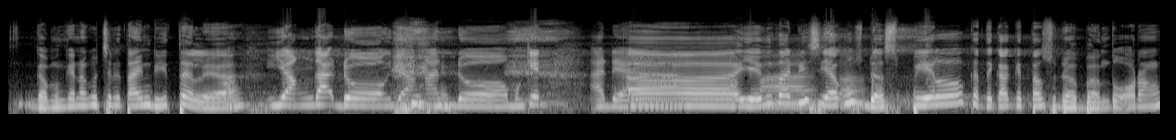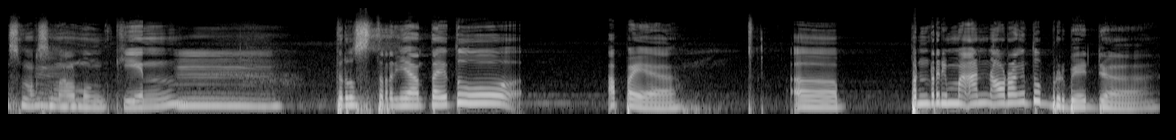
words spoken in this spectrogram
Nggak mungkin aku ceritain detail ya. oh, ya enggak dong jangan dong mungkin ada Eh, ya itu tadi sih aku sudah spill ketika kita sudah bantu orang semaksimal mungkin. Hmm, Terus ternyata itu apa ya? eh, penerimaan orang itu berbeda.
